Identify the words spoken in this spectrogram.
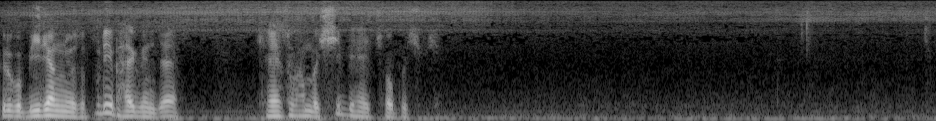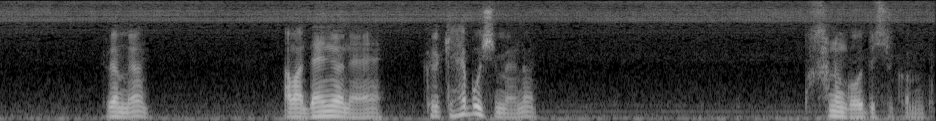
그리고 미량요소 뿌리 밝은제 계속 한번 시비해 줘 보십시오. 그러면 아마 내년에 그렇게 해보시면은 많은 거 얻으실 겁니다.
